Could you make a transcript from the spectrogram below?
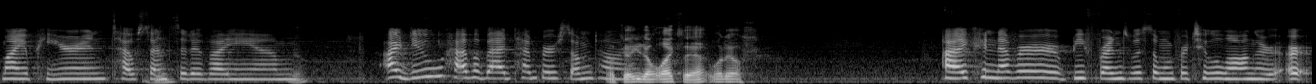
my appearance, how sensitive I am. Yeah. I do have a bad temper sometimes. Okay, you don't like that. What else? I can never be friends with someone for too long or, or,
